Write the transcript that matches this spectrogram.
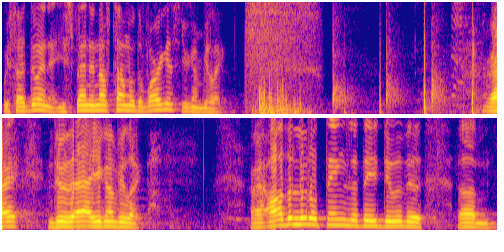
we start doing it. You spend enough time with the Vargas, you're going to be like, right? Do that, you're going to be like, all the little things that they do, the, um,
